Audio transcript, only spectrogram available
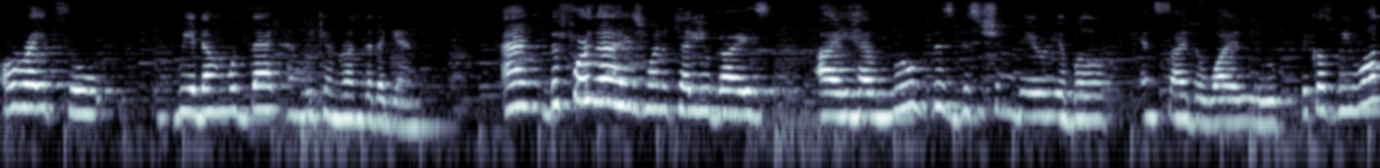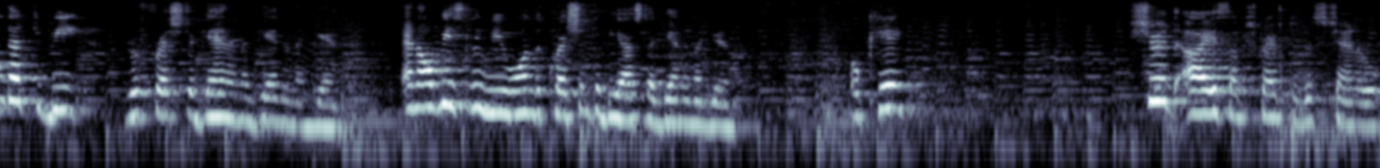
Alright so we are done with that and we can run that again. And before that I just want to tell you guys I have moved this decision variable inside the while loop because we want that to be refreshed again and again and again. And obviously we want the question to be asked again and again. Okay? Should I subscribe to this channel?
